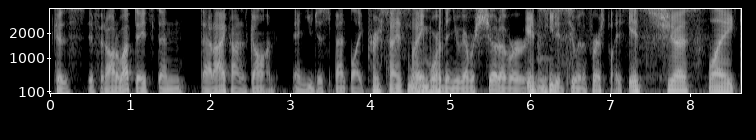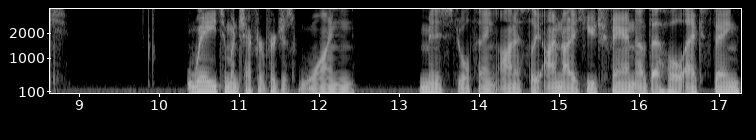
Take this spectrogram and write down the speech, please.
Because if it auto updates, then that icon is gone, and you just spent like Precisely. way more than you ever should have or It's- needed to in the first place. it's just like way too much effort for just one minuscule thing. Honestly, I'm not a huge fan of that whole X thing,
